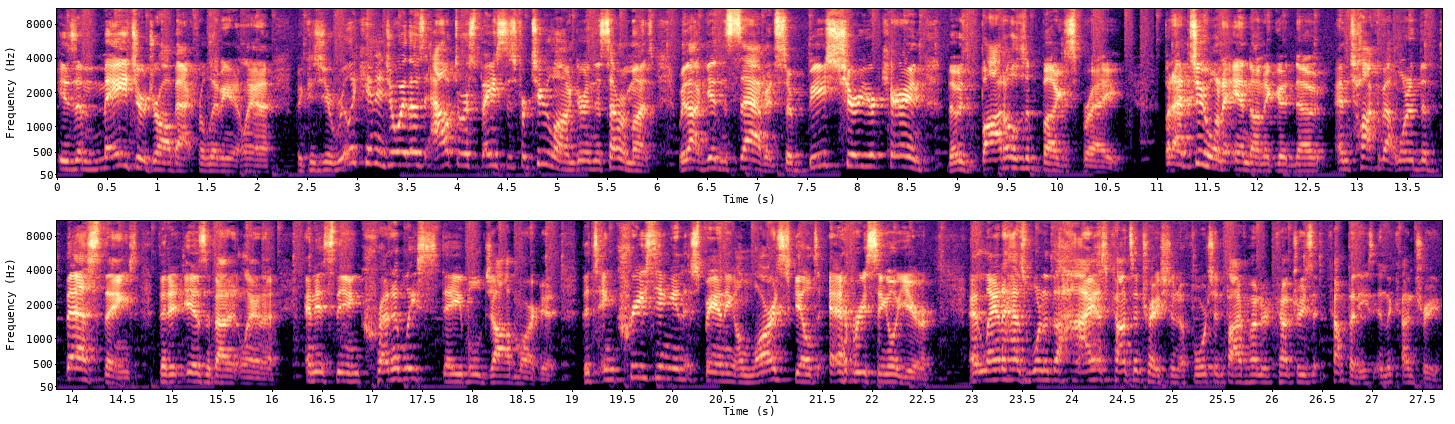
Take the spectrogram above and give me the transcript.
is a major drawback for living in Atlanta because you really can't enjoy those outdoor spaces for too long during the summer months without getting savage. So be sure you're carrying those bottles of bug spray. But I do want to end on a good note and talk about one of the best things that it is about Atlanta, and it's the incredibly stable job market that's increasing and expanding on large scales every single year. Atlanta has one of the highest concentration of Fortune 500 countries, companies in the country.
